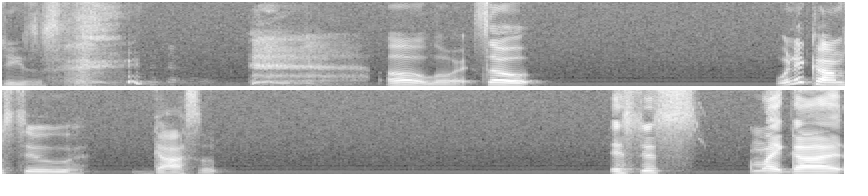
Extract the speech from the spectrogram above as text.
Jesus. Oh, Lord. So, when it comes to gossip, it's just, I'm like, God,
